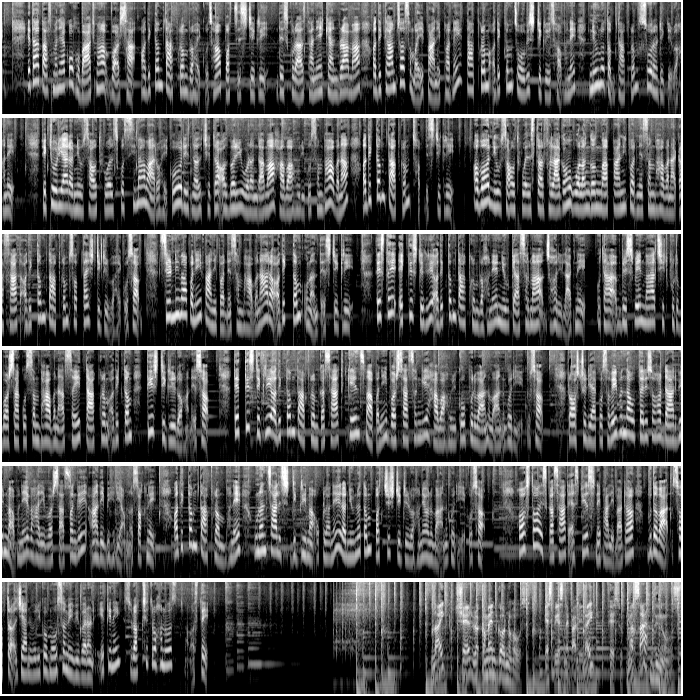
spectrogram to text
यता तासमानियाको होबाटमा वर्षा अधिकतम तापक्रम रहेको छ पच्चीस डिग्री। देशको राजधानी क्यानब्रामा अधिकांश समय पानी पर्ने तापक्रम अधिकतम चौबिस डिग्री छ भने न्यूनतम तापक्रम सोह्र डिग्री रहने। भिक्टोरिया र न्यू साउथ वेल्सको सीमामा रहेको रिजनल क्षेत्र अल्बरी ओडंगामा हावाहुरीको सम्भावना अधिकतम तापक्रम छब्बीस डिग्री। अब न्यू साउथ वेल्स तर्फ लागौं वलङ्गङमा पानी पर्ने सम्भावनाका साथ अधिकतम तापक्रम सत्ताइस डिग्री रहेको छ। सिडनीमा पनि पानी पर्ने सम्भावना र अधिकतम उन्तिस डिग्री। त्यस्तै एकतीस डिग्री अधिकतम तापक्रम रहने न्यू क्यासलमा झरी लाग्ने। उता ब्रिस्बेनमा छिटफुट वर्षाको सम्भावना सहित तापक्रम अधिकतम तीस डिग्री रहनेछ। तेत्तीस डिग्री अधिकतम तापक्रमका साथ केन्समा पनि वर्षासँगै हावाहुरीको पूर्वानुमान गरिएको छ। र अस्ट्रेलियाको सबैभन्दा उत्तरी शहर डार्बिनमा भने भारी वर्षासँगै आँधी बेहरी आउन सक्ने अधिकतम तापक्रम भने उन्चालिस डिग्रीमा उक्लने र न्यूनतम पच्चीस डिग्री रहने अनुमान गरिएको छ। हस्त यसका साथ एसपीएस नेपालीबाट बुधबार सत्र जनवरीको मौसमी विवरण। यति नै सुरक्षित रहनुहोस्। नमस्ते। लाइक र कमेन्ट गर्नुहोस्। एसपिएस नेपालीलाई फेसबुकमा साथ दिनुहोस्।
